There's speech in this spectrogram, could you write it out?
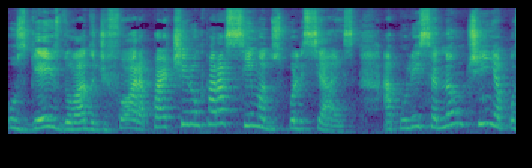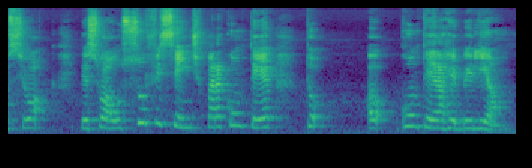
os gays do lado de fora partiram para cima dos policiais. A polícia não tinha pessoal, suficiente para conter, to, conter a rebelião.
